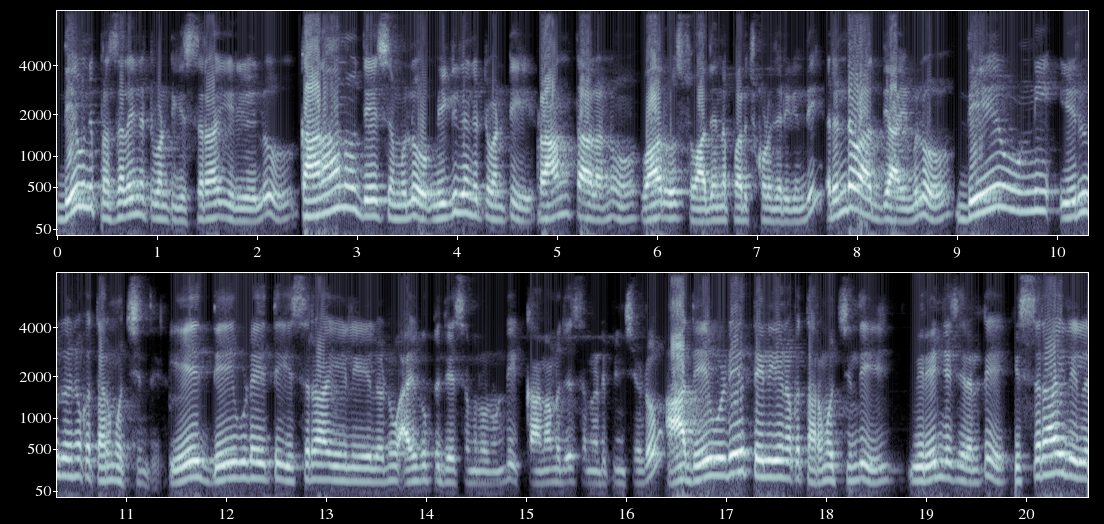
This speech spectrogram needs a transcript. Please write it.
దేవుని ప్రజలైనటువంటి ఇస్రాయిలీలు కానాను దేశములో మిగిలినటువంటి ప్రాంతాలను వారు స్వాధీనపరచుకోవడం జరిగింది. రెండవ అధ్యాయంలో దేవుణ్ణి ఎరుగని ఒక తరం వచ్చింది. ఏ దేవుడైతే ఇస్రాయేలీలను ఐగుప్తు దేశంలో నుండి కానాను దేశం నడిపించాడో. ఆ దేవుడే తెలియని ఒక తరం వచ్చింది. వీరేం చేశారంటే ఇస్రాయేలీల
